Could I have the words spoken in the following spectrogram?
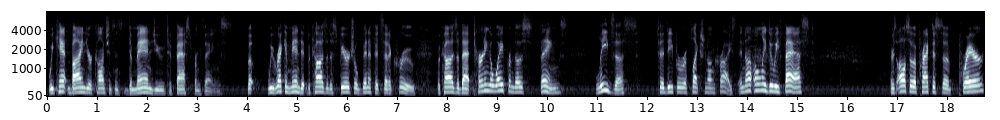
we can't bind your conscience and demand you to fast from things, but we recommend it because of the spiritual benefits that accrue. Because of that, turning away from those things leads us to a deeper reflection on Christ. And not only do we fast, there's also a practice of prayer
